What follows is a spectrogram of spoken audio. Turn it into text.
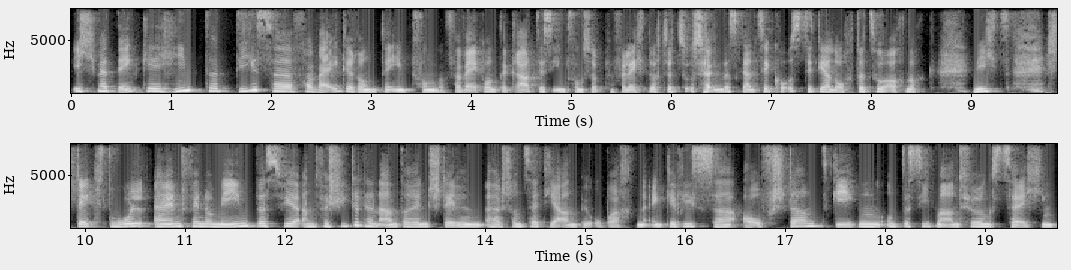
ich mir denke, hinter dieser Verweigerung der Impfung, Verweigerung der Gratisimpfung, sollte man vielleicht noch dazu sagen, das Ganze kostet ja noch dazu auch noch nichts, steckt wohl ein Phänomen, das wir an verschiedenen anderen Stellen äh, schon seit Jahren beobachten. Ein gewisser Aufstand gegen, und das sieben Anführungszeichen,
